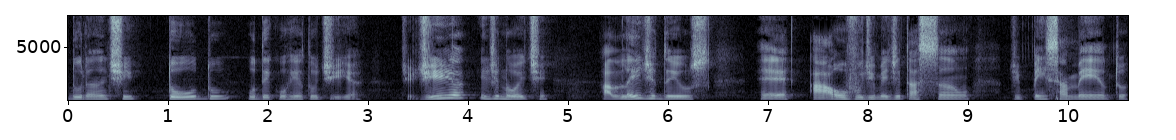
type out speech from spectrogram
durante todo o decorrer do dia. De dia e de noite, a lei de Deus é alvo de meditação, de pensamento,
